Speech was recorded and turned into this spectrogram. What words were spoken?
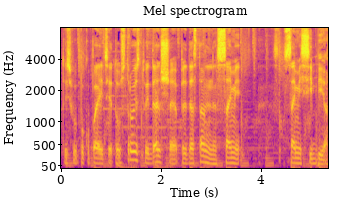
То есть вы покупаете это устройство и дальше предоставлены сами, сами себе.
